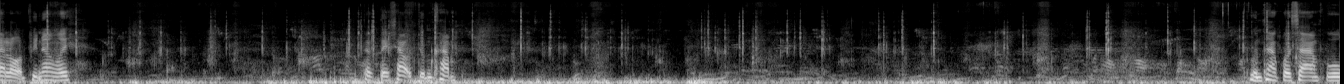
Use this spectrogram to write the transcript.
ตลอดพี่น้องเอ้ยตั้งแต่เช้าจนค่ำ คุณทางพอสร้างผู้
